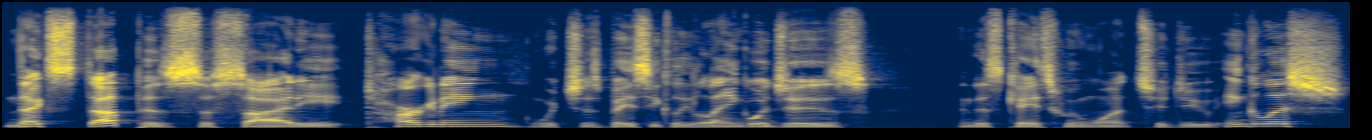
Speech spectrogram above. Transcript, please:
Next up is society targeting, which is basically languages. In this case, we want to do English.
